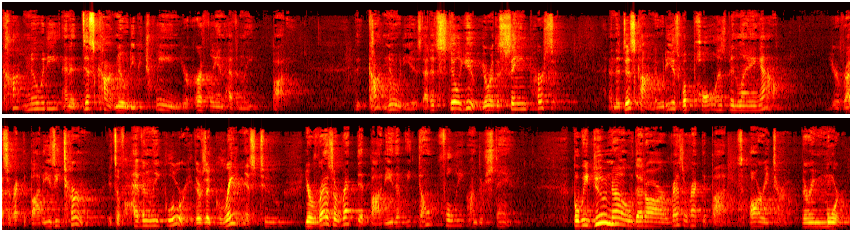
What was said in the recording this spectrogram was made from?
continuity and a discontinuity between your earthly and heavenly body. The continuity is that it's still you, you're the same person. And the discontinuity is what Paul has been laying out. Your resurrected body is eternal, it's of heavenly glory. There's a greatness to your resurrected body that we don't fully understand. But we do know that our resurrected bodies are eternal. They're immortal.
